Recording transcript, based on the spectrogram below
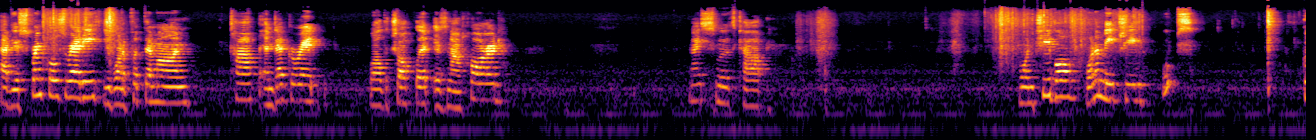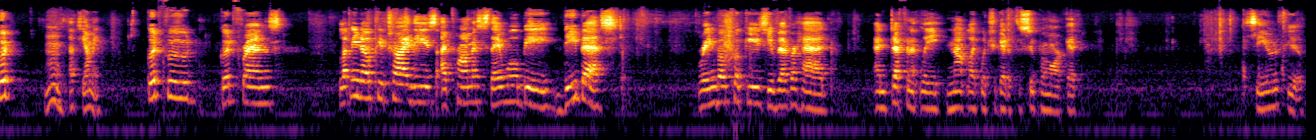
Have your sprinkles ready. You want to put them on top and decorate while the chocolate is not hard. Nice smooth top. One chibo, one Amici. Oops. Good. Mmm, that's yummy. Good food, good friends. Let me know if you try these. I promise they will be the best rainbow cookies you've ever had. And definitely not like what you get at the supermarket. See you in a few.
